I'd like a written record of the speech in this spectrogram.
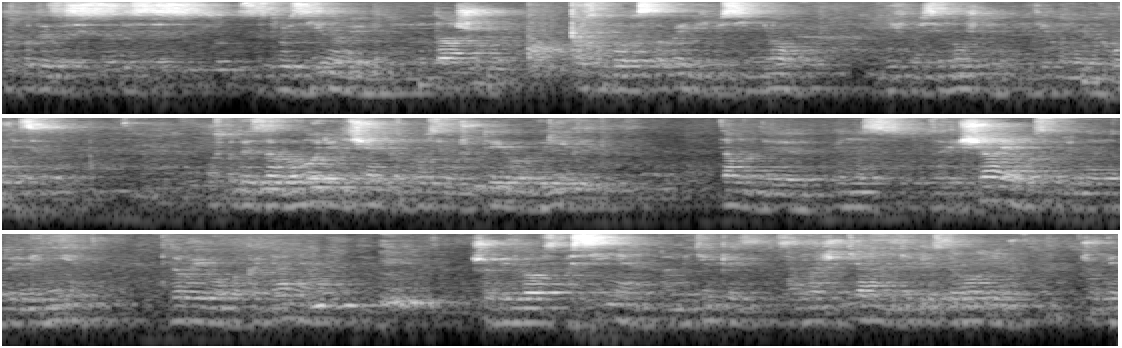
Господи, за, с- за с- сестру Зіну і Наташу, просимо благослови їхню сім'ю, їхні всі нужди, яких вони знаходяться. Господи, за Володю Дяченка просимо, щоб ти його беріг там, де він нас захищає, Господи, на, той війні, даруй йому покаяння, щоб він дав спасіння, а не тільки земне життя, не тільки здоров'я, щоб він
